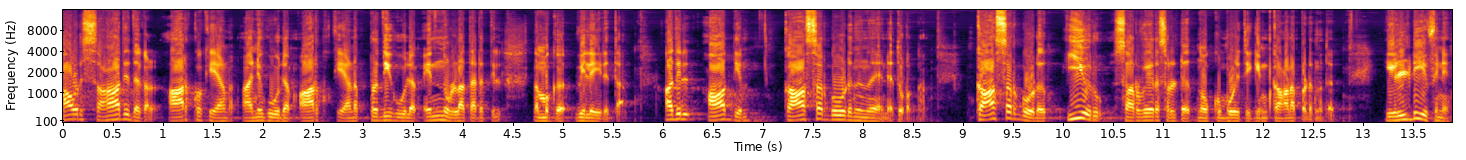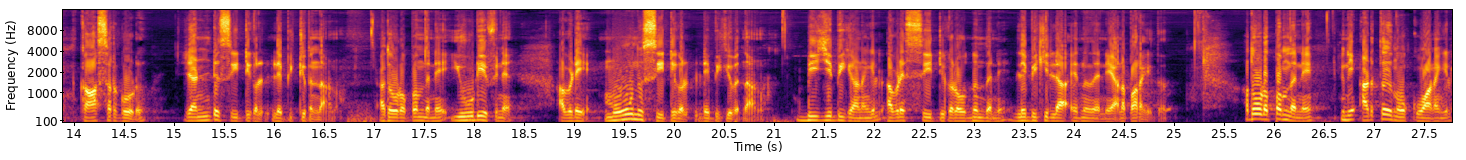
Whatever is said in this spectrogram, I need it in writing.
ആ ഒരു സാധ്യതകൾ ആർക്കൊക്കെയാണ് അനുകൂലം ആർക്കൊക്കെയാണ് പ്രതികൂലം എന്നുള്ള തരത്തിൽ നമുക്ക് വിലയിരുത്താം. അതിൽ ആദ്യം കാസർഗോഡ് നിന്ന് തന്നെ തുടങ്ങാം. കാസർഗോഡ് ഈ ഒരു സർവേ റിസൾട്ട് നോക്കുമ്പോഴത്തേക്കും കാണപ്പെടുന്നത് എൽ ഡി എഫിന് കാസർഗോഡ് രണ്ട് സീറ്റുകൾ ലഭിക്കുമെന്നാണ്. അതോടൊപ്പം തന്നെ യു ഡി എഫിന് അവിടെ മൂന്ന് സീറ്റുകൾ ലഭിക്കുമെന്നാണ്. ബി ജെ പിക്ക് ആണെങ്കിൽ അവിടെ സീറ്റുകൾ ഒന്നും തന്നെ ലഭിക്കില്ല എന്ന് തന്നെയാണ് പറയുന്നത്. അതോടൊപ്പം തന്നെ ഇനി അടുത്തത് നോക്കുവാണെങ്കിൽ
